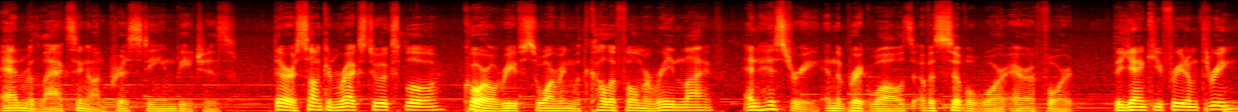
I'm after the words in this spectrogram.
and relaxing on pristine beaches. There are sunken wrecks to explore, coral reefs swarming with colorful marine life, and history in the brick walls of a Civil War era fort. The Yankee Freedom 3,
